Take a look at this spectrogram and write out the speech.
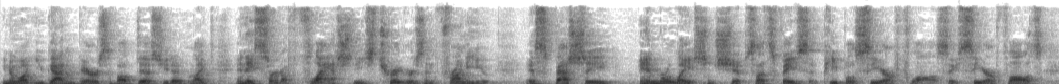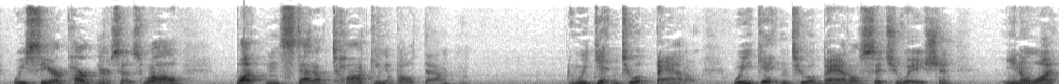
you know what, you got embarrassed about this. You didn't like and they sort of flash these triggers in front of you, especially in relationships. Let's face it, people see our flaws, they see our faults, we see our partners as well. But instead of talking about them, we get into a battle. We get into a battle situation. You know what?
